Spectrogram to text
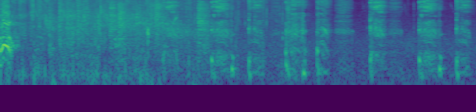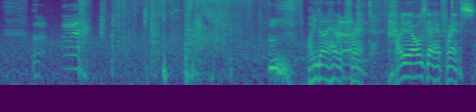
Oh! Why do you gotta have a uh, friend? Why do they always gotta have friends?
